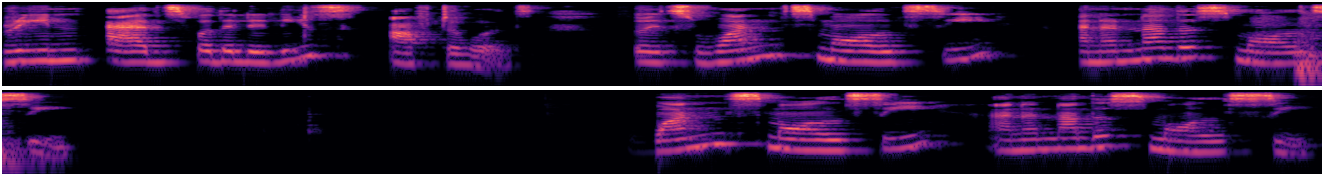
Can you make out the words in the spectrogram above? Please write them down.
green pads for the lilies afterwards. So it's one small c and another small c. One small c and another small c.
